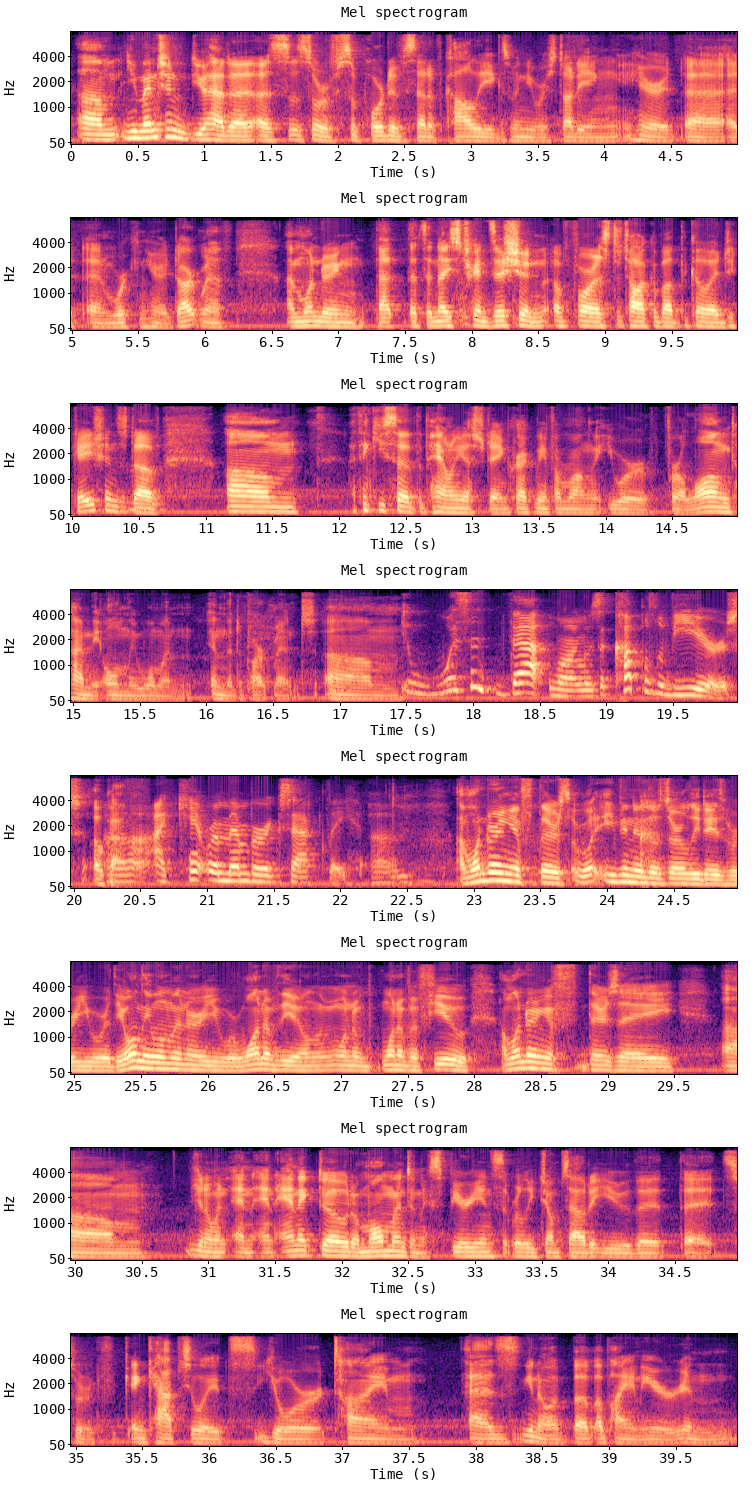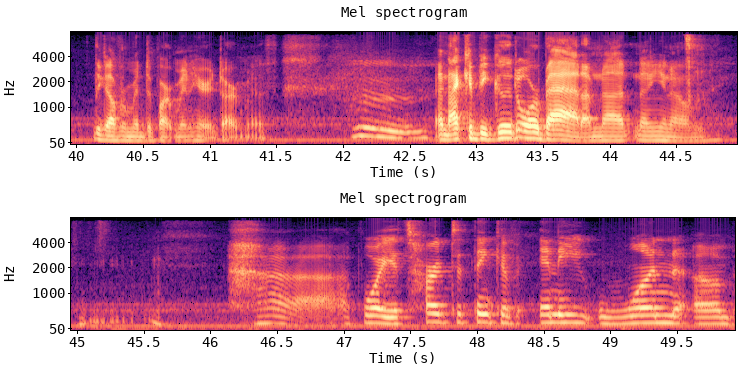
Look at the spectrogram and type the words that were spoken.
Um, you mentioned you had a sort of supportive set of colleagues when you were studying here at, uh, at, and working here at Dartmouth. I'm wondering that that's a nice transition for us to talk about the co-education stuff. Um, I think you said at the panel yesterday, and correct me if I'm wrong, that you were for a long time the only woman in the department. Um, It wasn't that long. It was a couple of years. Okay. Uh, I can't remember exactly. Um, I'm wondering if there's well, even in those early days where you were the only woman or you were one of the only one of one of a few. I'm wondering if there's a um, you know an, an, an anecdote, a moment, an experience that really jumps out at you that that sort of encapsulates your time as you know a, a pioneer in the government department here at Dartmouth. Hmm. And that could be good or bad. I'm not you know. Ah, boy, it's hard to think of any one um,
